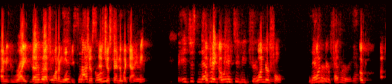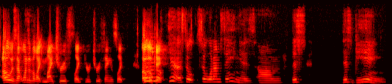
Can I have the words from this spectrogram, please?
I mean, right? That, No, that's it- what I'm looking for. It's just it's just kind of like a true. hand- It's just never okay, going okay, to be true. wonderful, Never, wonderful. ever. Yeah. Oh, oh, is that one of the like my truth, like your truth things? Like, oh, no, okay, no. Yeah. So, so what I'm saying is, um, this, this being,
